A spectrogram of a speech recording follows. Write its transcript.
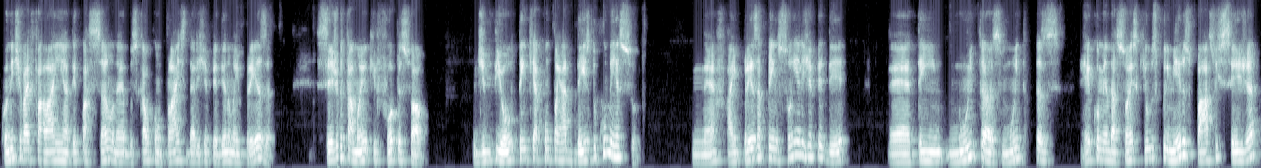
quando a gente vai falar em adequação, né, buscar o compliance da LGPD numa empresa, seja o tamanho que for, pessoal, o DPO tem que acompanhar desde o começo. Né? A empresa pensou em LGPD, é, tem muitas, muitas recomendações que um dos primeiros passos seja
